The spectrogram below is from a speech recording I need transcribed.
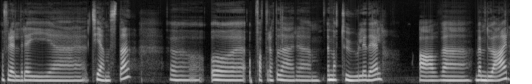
og foreldre i eh, tjeneste. Uh, og oppfatter at det er um, en naturlig del av uh, hvem du er.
